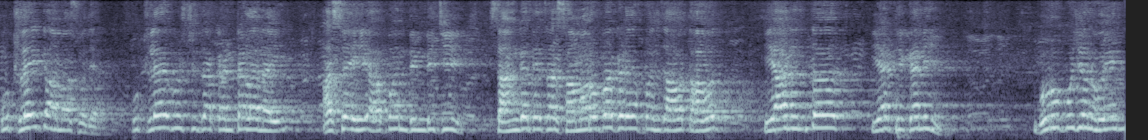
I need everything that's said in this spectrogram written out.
कुठलंही काम असू द्या कुठल्याही गोष्टीचा कंटाळा नाही. असं ही आपण दिंडीची सांगतेचा समारोपाकडे आपण जात आहोत. यानंतर या ठिकाणी गुरुपूजन होईल.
